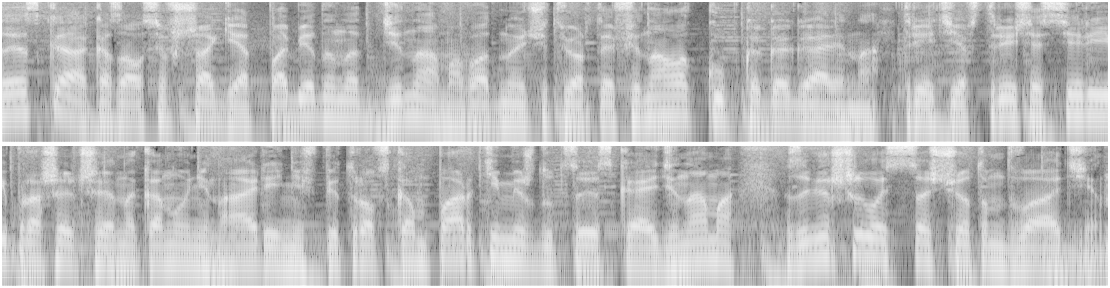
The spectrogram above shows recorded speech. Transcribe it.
ЦСКА оказался в шаге от победы над «Динамо» в 1-4 финала Кубка Гагарина. Третья встреча серии, прошедшая накануне на арене в Петровском парке между ЦСКА и «Динамо», завершилась со счетом 2-1.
